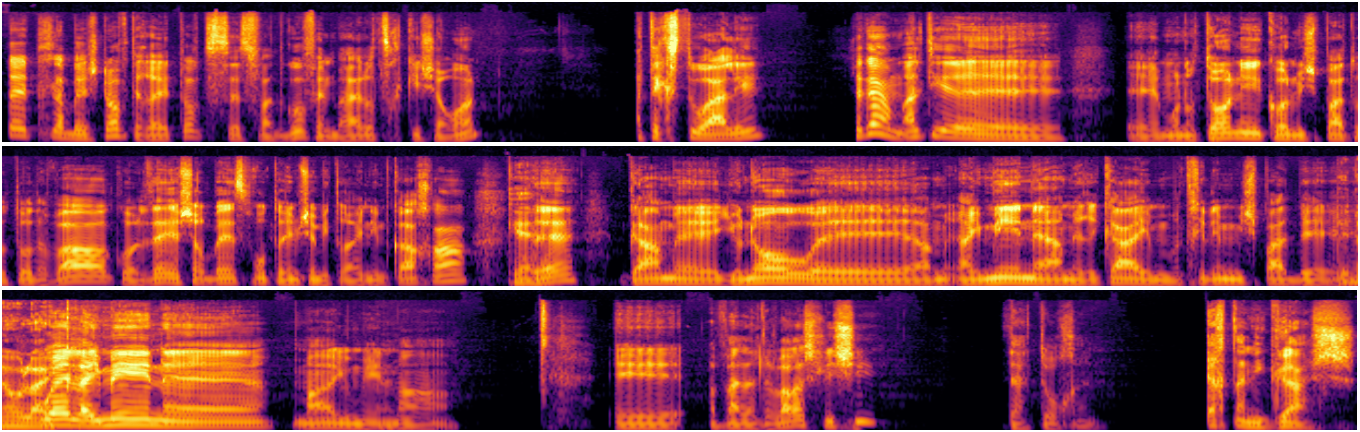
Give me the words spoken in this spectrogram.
תתלבש טוב, תראה טוב, תעשה שפת גוף, אין בעיה, לא צריך כישרון. הטקסטואלי, שגם, אל תהיה מונוטוני, כל משפט אותו דבר, כל זה, יש הרבה ספורטאים שמתראיינים ככה. כן. זה, גם, אה, you know, אה, I mean, האמריקאים מתחילים משפט ב... You know, like. well, I mean, אה, מה you mean, מה... אה, אבל הדבר השלישי זה התוכן. איך אתה ניגש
